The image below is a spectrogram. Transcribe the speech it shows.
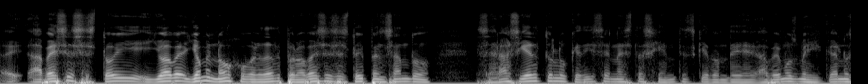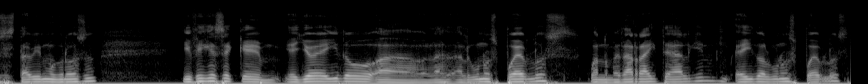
eh, a veces estoy yo yo me enojo verdad pero a veces estoy pensando será cierto lo que dicen estas gentes que donde habemos mexicanos está bien mugroso y fíjese que eh, yo he ido a, a algunos pueblos cuando me da raite a alguien he ido a algunos pueblos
